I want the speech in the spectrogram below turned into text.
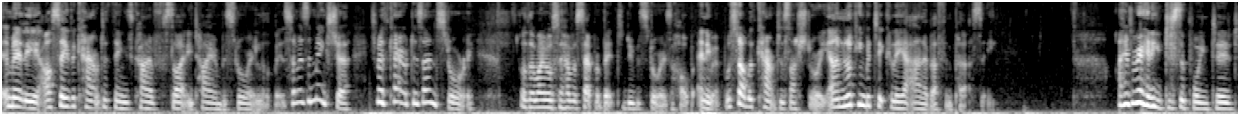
admittedly, I'll say the character things kind of slightly tie in with story a little bit. So it's a mixture. It's both characters and story although I also have a separate bit to do with story as a whole. But anyway, we'll start with characters slash story, and I'm looking particularly at Annabeth and Percy. I'm really disappointed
